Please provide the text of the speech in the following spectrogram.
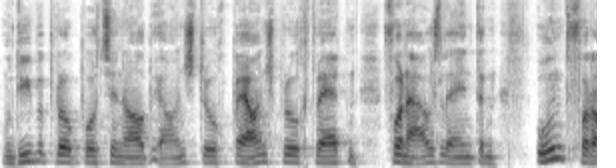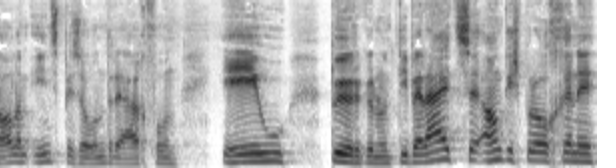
und überproportional beansprucht, beansprucht werden von Ausländern und vor allem insbesondere auch von EU-Bürgern. Und die bereits angesprochene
